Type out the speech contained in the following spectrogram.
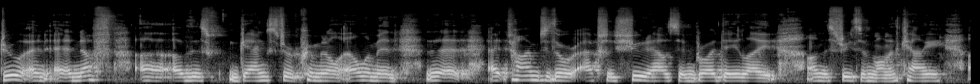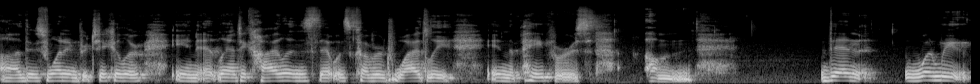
drew an, enough uh, of this gangster criminal element that at times there were actually shootouts in broad daylight on the streets of Monmouth County. Uh, there's one in particular in Atlantic Highlands Islands that was covered widely in the papers. Um, then when we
